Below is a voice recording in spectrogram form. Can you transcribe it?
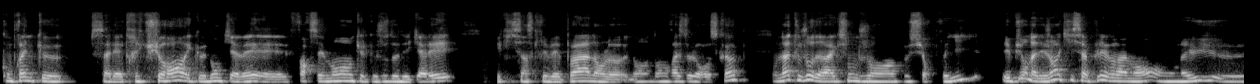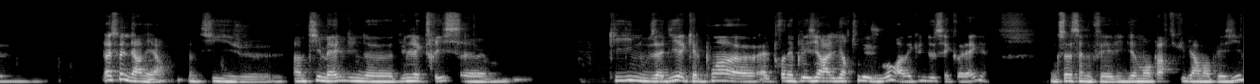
comprennent que ça allait être récurrent et que donc il y avait forcément quelque chose de décalé et qui s'inscrivait pas dans le, dans, le reste de l'horoscope. On a toujours des réactions de gens un peu surpris. Et puis on a des gens à qui ça vraiment. On a eu euh, la semaine dernière un petit, un petit mail d'une d'une lectrice euh, qui nous a dit à quel point euh, elle prenait plaisir à le lire tous les jours avec une de ses collègues. Donc ça, ça nous fait évidemment particulièrement plaisir.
